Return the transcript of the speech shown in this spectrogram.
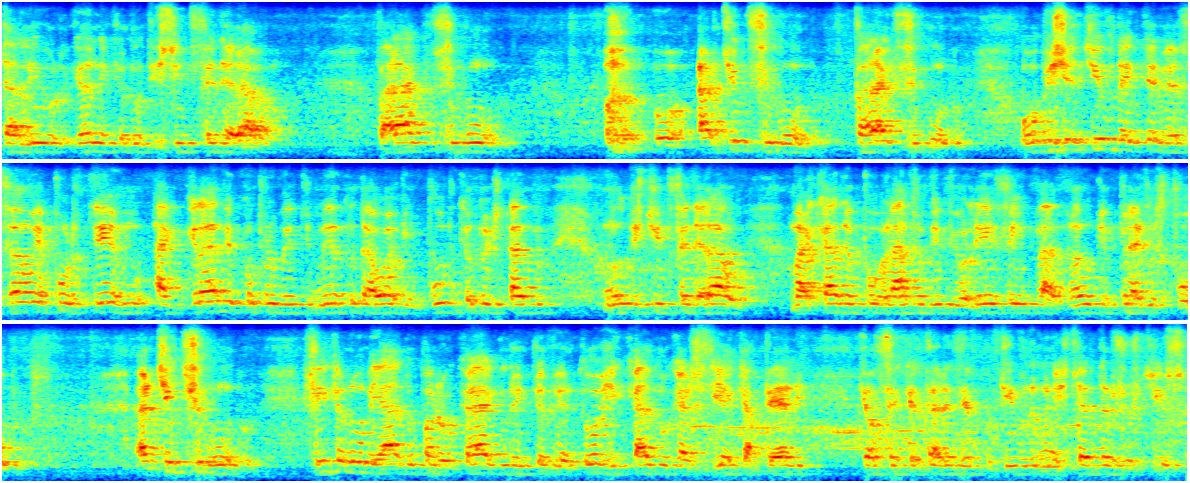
da Lei Orgânica do Distrito Federal. Parágrafo 2 o artigo 2 parágrafo 2 o objetivo da intervenção é por termo a grave comprometimento da ordem pública do Estado no Distrito Federal, marcada por atos de violência e invasão de prédios públicos. Artigo 2 Fica nomeado para o cargo do interventor Ricardo Garcia Capelli, que é o secretário executivo do Ministério da Justiça.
